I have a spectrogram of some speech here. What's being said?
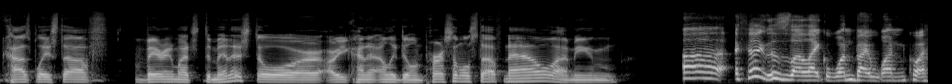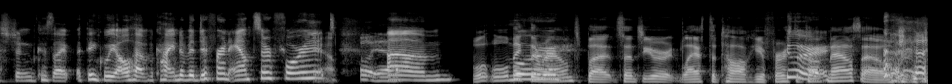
cosplay stuff very much diminished or are you kind of only doing personal stuff now? I mean, Uh, I feel like this is a like one by one question because I, I think we all have kind of a different answer for it. Yeah. oh yeah. Um, we'll we'll make the rounds, but since you're last to talk, you're first to talk now, so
